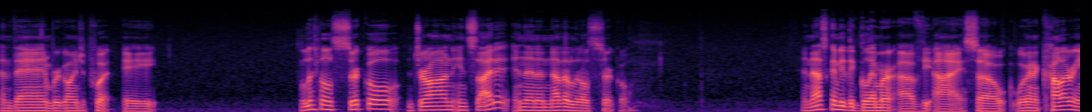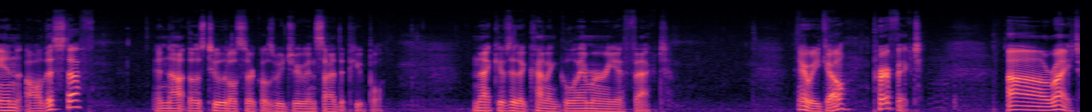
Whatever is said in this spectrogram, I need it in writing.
And then we're going to put a little circle drawn inside it, and then another little circle. And that's going to be the glimmer of the eye. So we're going to color in all this stuff, and not those two little circles we drew inside the pupil. And that gives it a kind of glimmery effect. There we go. Perfect. All right,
